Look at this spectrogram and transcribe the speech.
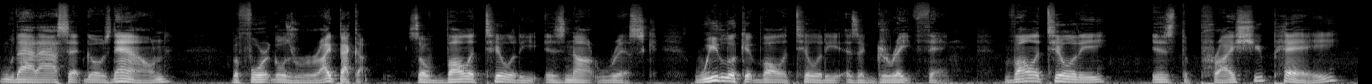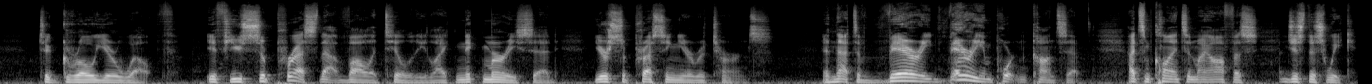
that asset goes down before it goes right back up. So, volatility is not risk. We look at volatility as a great thing. Volatility is the price you pay to grow your wealth. If you suppress that volatility, like Nick Murray said, you're suppressing your returns. And that's a very, very important concept. I had some clients in my office just this week,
